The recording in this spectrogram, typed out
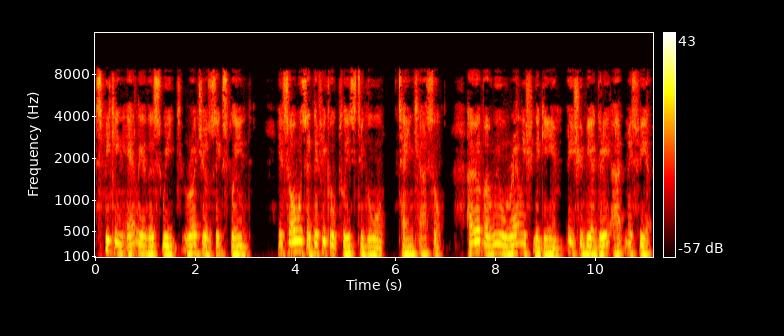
Speaking earlier this week, Rodgers explained, It's always a difficult place to go, Tynecastle. However, we'll relish the game. It should be a great atmosphere.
